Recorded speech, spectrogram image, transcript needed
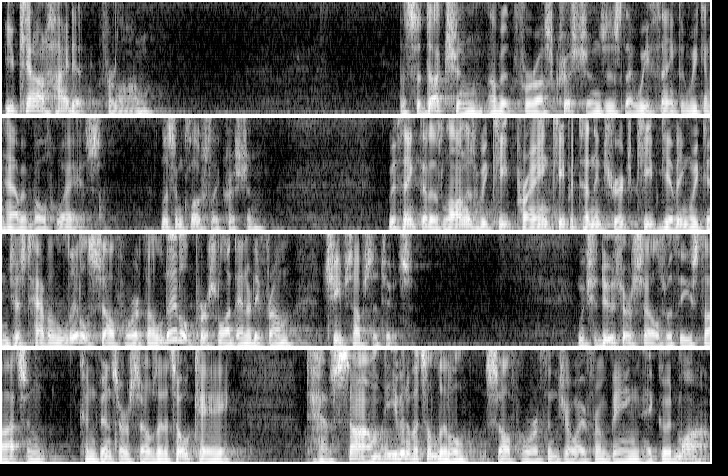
You cannot hide it for long. The seduction of it for us Christians is that we think that we can have it both ways. Listen closely, Christian. We think that as long as we keep praying, keep attending church, keep giving, we can just have a little self worth, a little personal identity from cheap substitutes. We seduce ourselves with these thoughts and convince ourselves that it's okay to have some, even if it's a little, self worth and joy from being a good mom.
